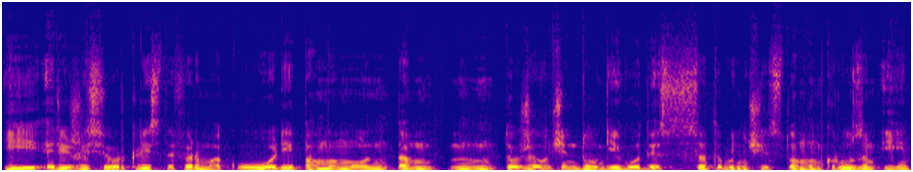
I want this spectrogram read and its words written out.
И режиссер Кристофер Макуоли, по-моему, он там тоже очень долгие годы сотрудничает с Томом Крузом и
